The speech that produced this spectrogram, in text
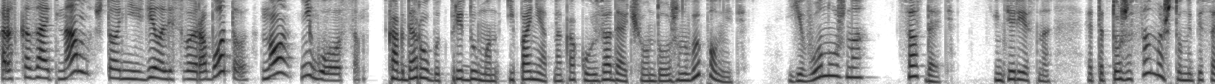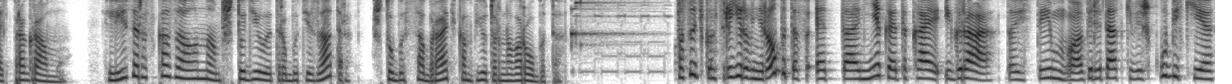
рассказать нам, что они сделали свою работу, но не голосом. Когда робот придуман и понятно, какую задачу он должен выполнить, его нужно создать. Интересно, это то же самое, что написать программу? Лиза рассказала нам, что делает роботизатор, чтобы собрать компьютерного робота. По сути, конструирование роботов — это некая такая игра. То есть ты им а, перетаскиваешь кубики,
